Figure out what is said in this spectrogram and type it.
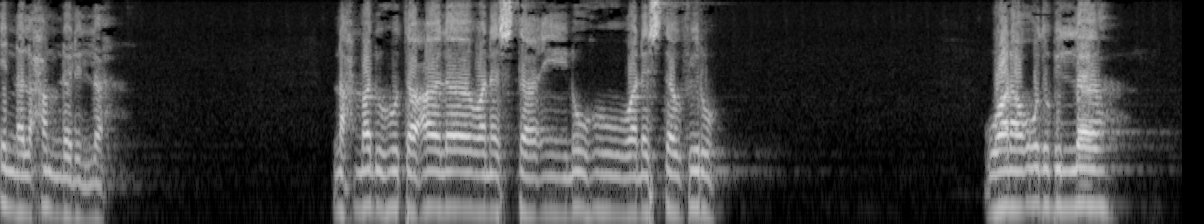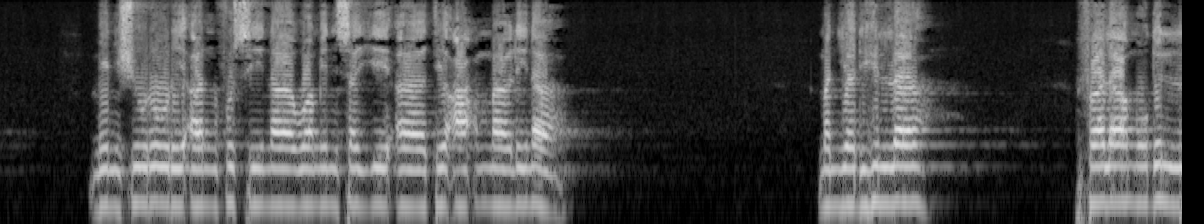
إن الحمد لله نحمده تعالى ونستعينه ونستغفره ونعوذ بالله من شرور أنفسنا ومن سيئات أعمالنا من يده الله فلا مضل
